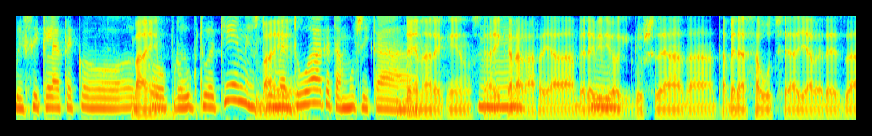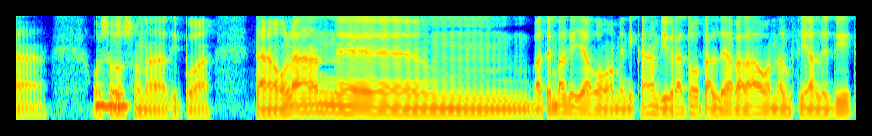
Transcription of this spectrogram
Biziklateko Bai. produktuekin, instrumentuak eta musika... denarekin, osea, ikaragarria da, bere bideoak ikustea da, eta bere ezagutzea ja berez da. Oso oso ona da tipoa. Eta holan, e, baten bat gehiago Amerikan, vibrato taldea badago Andaluzia aldetik,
